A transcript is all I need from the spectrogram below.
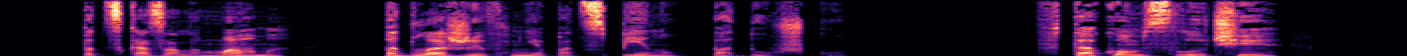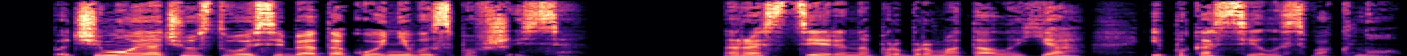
— подсказала мама, подложив мне под спину подушку. «В таком случае, почему я чувствую себя такой невыспавшейся?» Растерянно пробормотала я и покосилась в окно.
